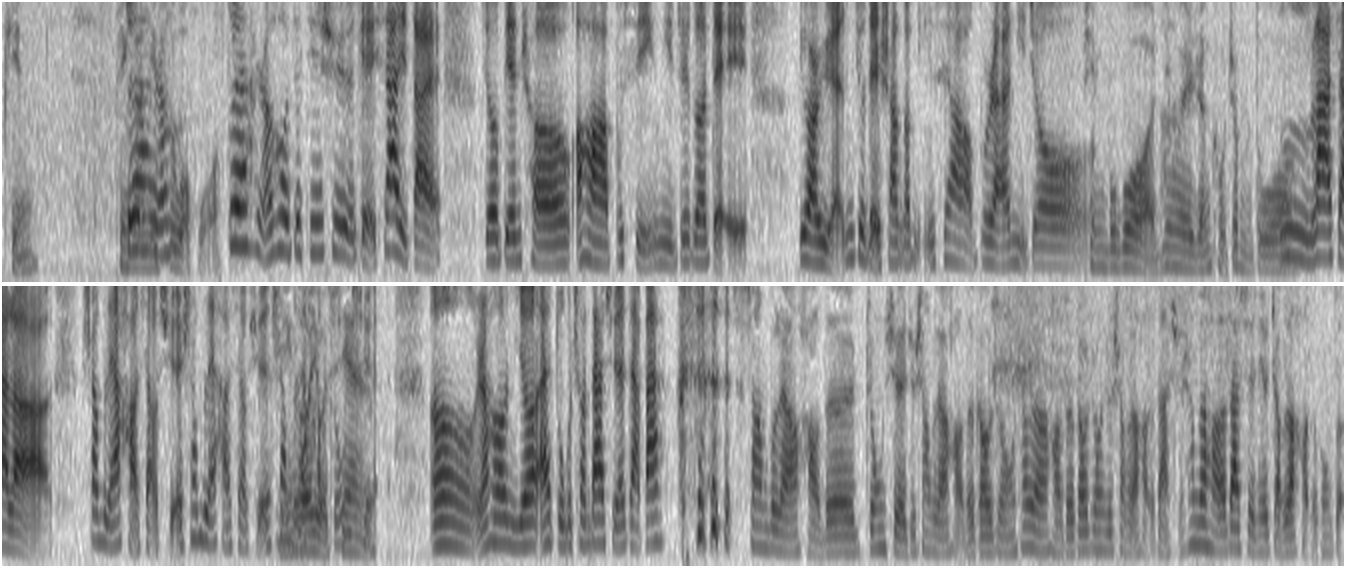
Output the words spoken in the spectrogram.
拼拼对个你死我活。对啊，然后就继续给下一代，就变成啊，不行，你这个得幼儿园就得上个名校，不然你就拼不过，因为人口这么多，嗯落下了，上不了好小学，上不了好小学，上不了好中学，嗯，然后你就哎读不成大学咋办？上不了好的中学就上不了好的高中，上不了好的高中就上不了好的大学，上不了好的大学你就找不到好的工作，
